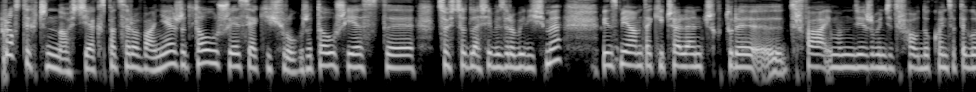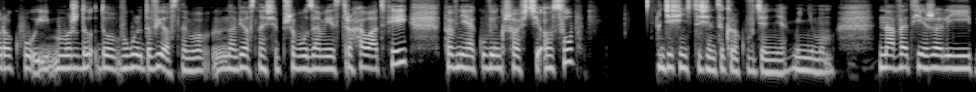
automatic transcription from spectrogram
prostych czynności, jak spacerowanie, że to już jest jakiś ruch, że to już jest e, coś, co dla siebie zrobiliśmy, więc miałam taki challenge, który trwa i mam nadzieję, że będzie trwał do końca tego roku i może do, do, w ogóle do wiosny, bo na wiosnę się przebudzam i jest trochę łatwiej łatwiej, pewnie jak u większości osób. 10 tysięcy kroków dziennie minimum. Nawet jeżeli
